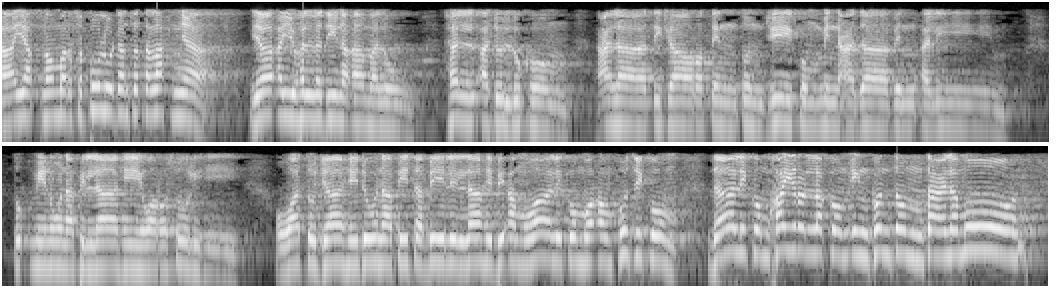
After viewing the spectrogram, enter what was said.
ayat nomor 10 dan setelahnya. Ya ayyuhalladzina amanu. Hal adullukum ala tijaratin tunjikum min adabin alim. Tu'minuna billahi wa rasulihi. Wa tujahiduna fi sabilillahi bi amwalikum wa anfusikum. Dhalikum khairun lakum in kuntum ta'lamun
